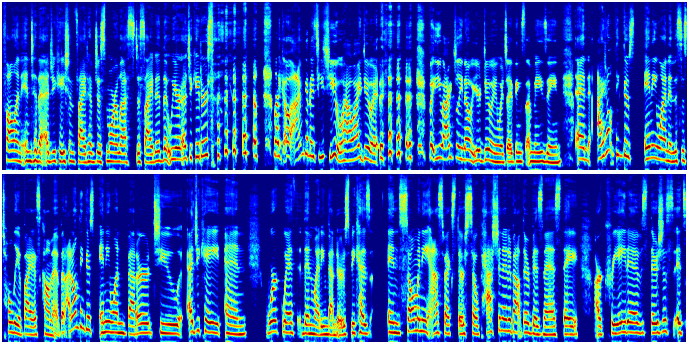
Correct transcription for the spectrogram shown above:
fallen into the education side have just more or less decided that we are educators. like, oh, I'm going to teach you how I do it. but you actually know what you're doing, which I think is amazing. And I don't think there's anyone, and this is totally a biased comment, but I don't think there's anyone better to educate and work with than wedding vendors because in so many aspects, they're so passionate about their business. They are creatives. There's just, it's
